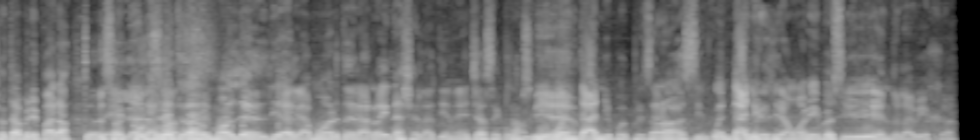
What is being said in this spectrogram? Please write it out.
está preparado. Todas esas Eh, las cosas. letras de molde del día de la muerte de la reina ya la tienen hecha hace como También. 50 años, pues pensaron a 50 años que se iba a morir, pero sigue viviendo la vieja.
